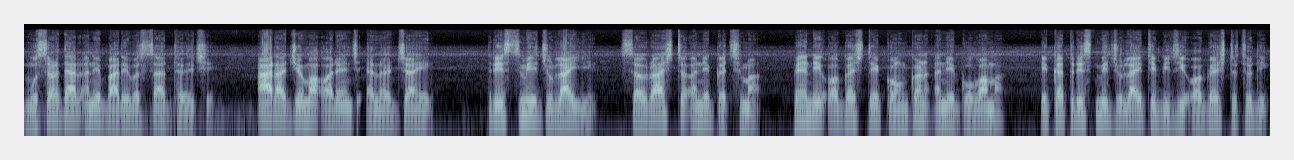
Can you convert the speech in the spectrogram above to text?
મુસળધાર અને ભારે વરસાદ થયો છે. આ રાજ્યોમાં ઓરેન્જ એલર્ટ જાહેર. ત્રીસમી જુલાઈએ સૌરાષ્ટ્ર અને કચ્છમાં, પહેલી ઓગસ્ટે કોંકણ અને ગોવામાં, એકત્રીસમી જુલાઈથી બીજી ઓગસ્ટ સુધી,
